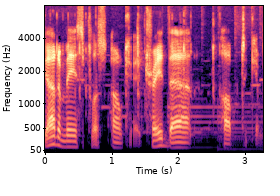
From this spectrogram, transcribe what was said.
Got a mace plus. Okay, trade that up to Gimli.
